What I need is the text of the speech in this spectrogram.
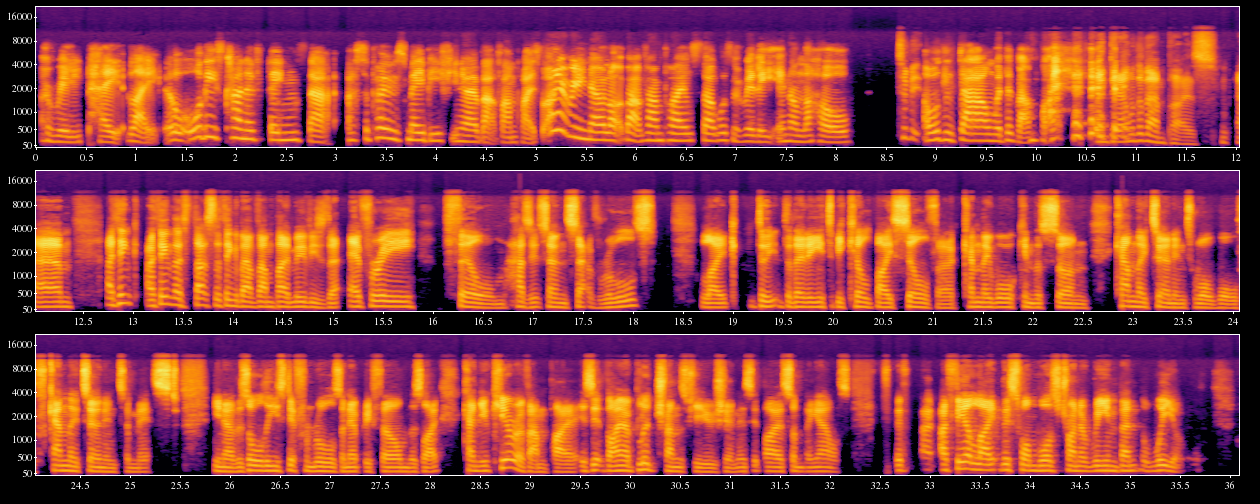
are really pay like all, all these kind of things that i suppose maybe if you know about vampires but i don't really know a lot about vampires so i wasn't really in on the whole To be i wasn't down with the vampire down with the vampires. Um, I think I think that's that's the thing about vampire movies that every film has its own set of rules. Like, do, do they need to be killed by silver? Can they walk in the sun? Can they turn into a wolf? Can they turn into mist? You know, there's all these different rules in every film. There's like, can you cure a vampire? Is it via blood transfusion? Is it via something else? If, I feel like this one was trying to reinvent the wheel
